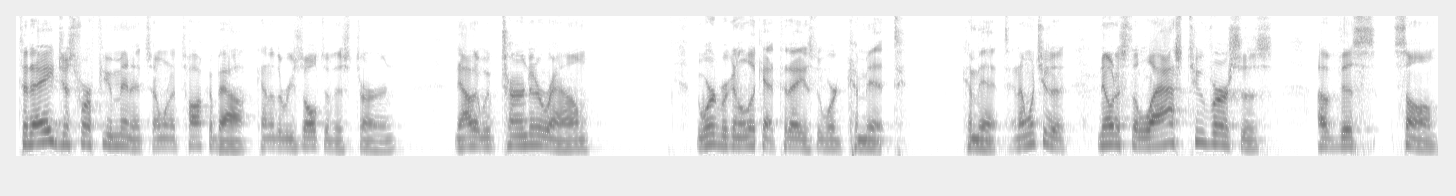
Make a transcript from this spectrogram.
Today, just for a few minutes, I want to talk about kind of the result of this turn. Now that we've turned it around, the word we're going to look at today is the word commit. Commit. And I want you to notice the last two verses of this psalm.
